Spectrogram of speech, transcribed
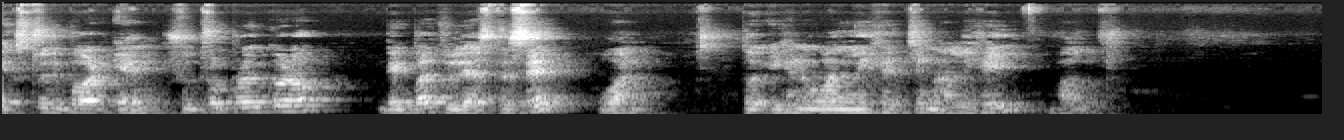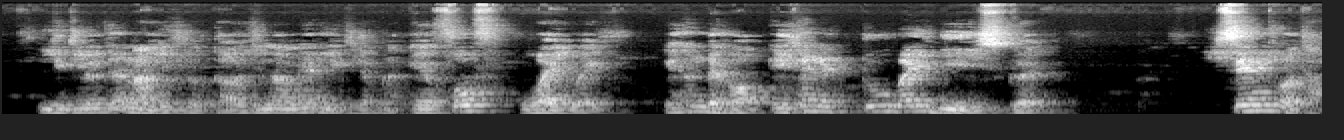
x to the power n সূত্র প্রয়োগ করো, দেখবা চলে আসতেছে ওয়ান তো এখানে ওয়ান লেখা হচ্ছে, না লেখাই ভালো। লিখলেও যা না লিখলেও তার জন্য আমি লিখলাম না। এফ অফ ওয়াই ওয়াই এখন দেখো, এখানে two by b square same কথা।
